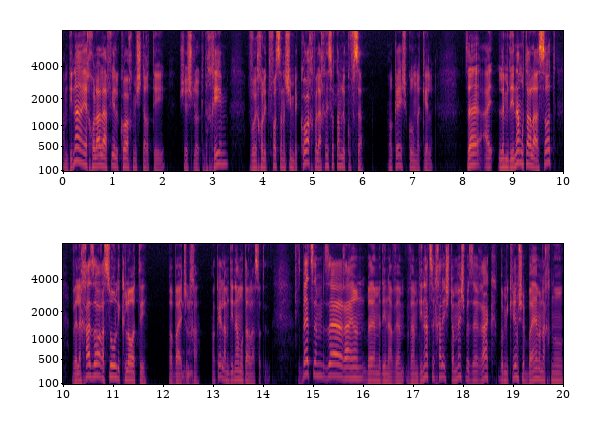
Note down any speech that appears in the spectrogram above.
המדינה יכולה להפעיל כוח משטרתי, שיש לו אקדחים, והוא יכול לתפוס אנשים בכוח ולהכניס אותם לקופסה, אוקיי? שקוראים לה כלא. זה למדינה מותר לעשות, ולך, זוהר, אסור לכלוא אותי בבית Mhm. שלך, אוקיי? למדינה מותר לעשות את זה. אז בעצם זה הרעיון במדינה, וה- והמדינה צריכה להשתמש בזה רק במקרים שבהם אנחנו,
